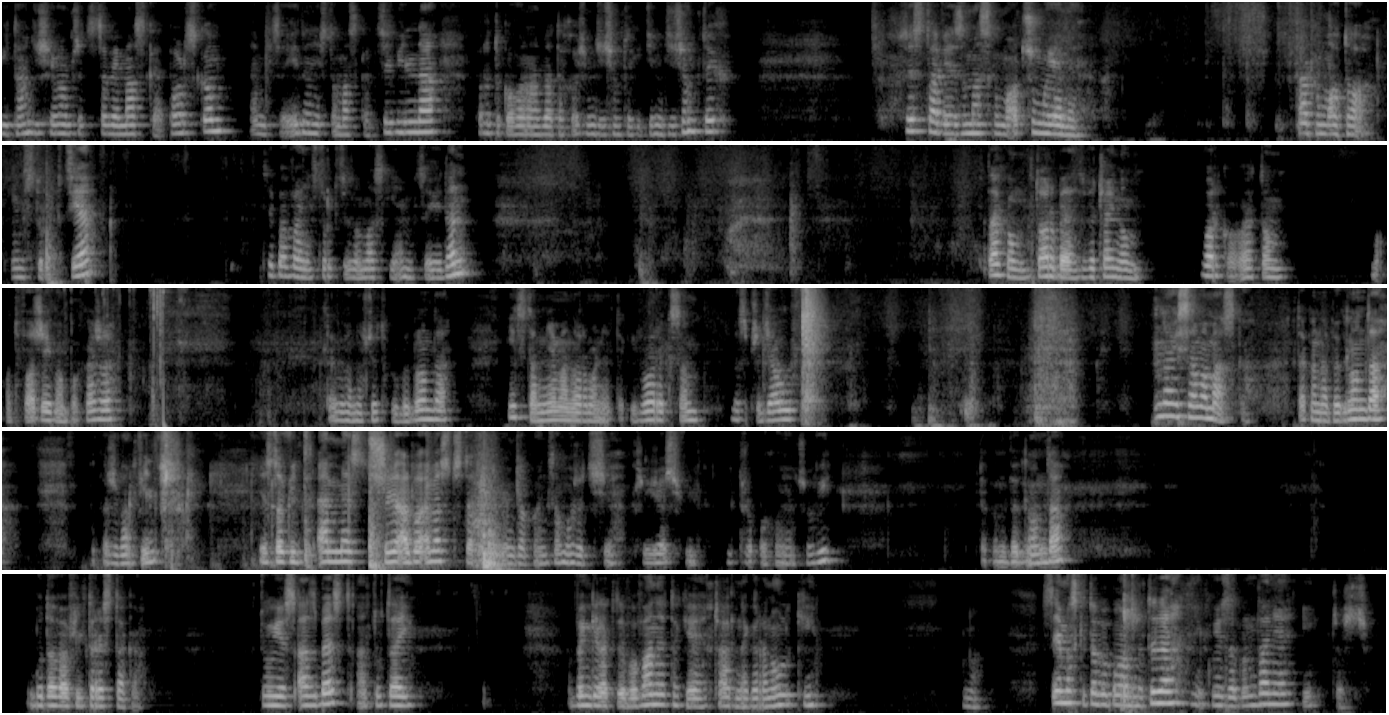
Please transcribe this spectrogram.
Witam, dzisiaj Wam przedstawię maskę polską MC1. Jest to maska cywilna, produkowana w latach 80. i 90. W zestawie z maską otrzymujemy taką oto instrukcję. Typowa instrukcja do maski MC1. Taką torbę zwyczajną workowatą. Otworzę i Wam pokażę. Tak ona w środku wygląda. Nic tam nie ma, normalnie taki worek sam, bez przedziałów. No i sama maska. Tak ona wygląda. Pokażę Wam filtr. Jest to filtr MS3 albo MS4, nie wiem do końca. Możecie się przyjrzeć filtr, filtropochłaniaczowi. Tak on wygląda. Budowa filtra jest taka. Tu jest azbest, a tutaj węgiel aktywowany, takie czarne granulki. No. Z tej maski to by było na tyle. Dziękuję za oglądanie i cześć.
